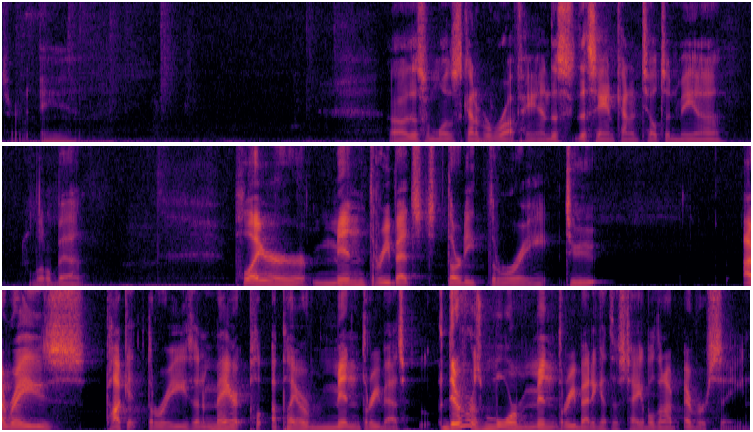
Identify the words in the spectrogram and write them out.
Turn and. Oh, this one was kind of a rough hand. This this hand kind of tilted me a little bit. Player min three bets thirty three to. I raise pocket threes and a, mayor, a player min three bets. There was more min three betting at this table than I've ever seen.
